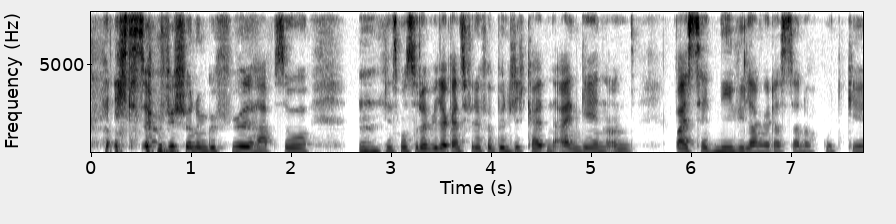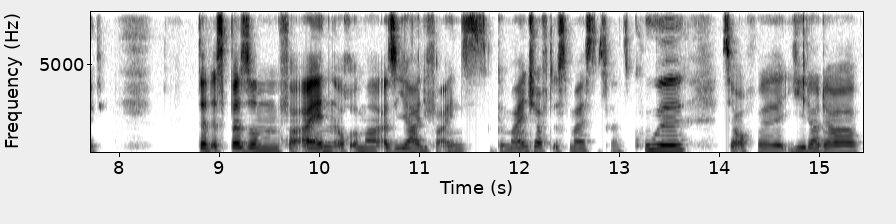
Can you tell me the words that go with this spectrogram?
ich das irgendwie schon im Gefühl habe, so, hm, jetzt musst du da wieder ganz viele Verbindlichkeiten eingehen und weißt halt nie, wie lange das dann noch gut geht. Dann ist bei so einem Verein auch immer also ja, die Vereinsgemeinschaft ist meistens ganz cool. Ist ja auch, weil jeder da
